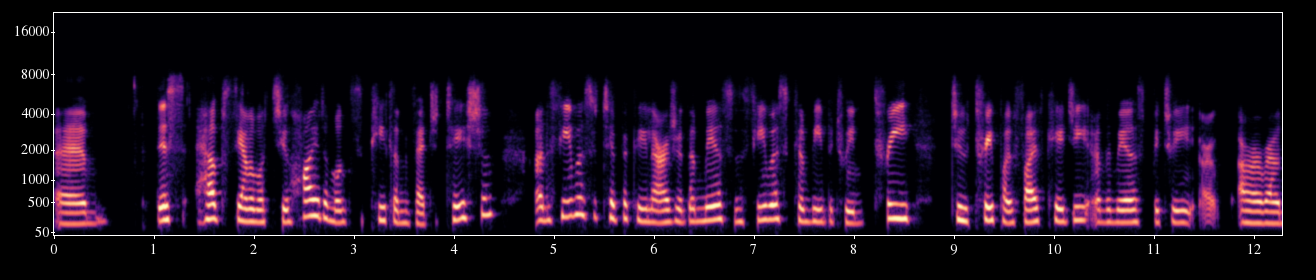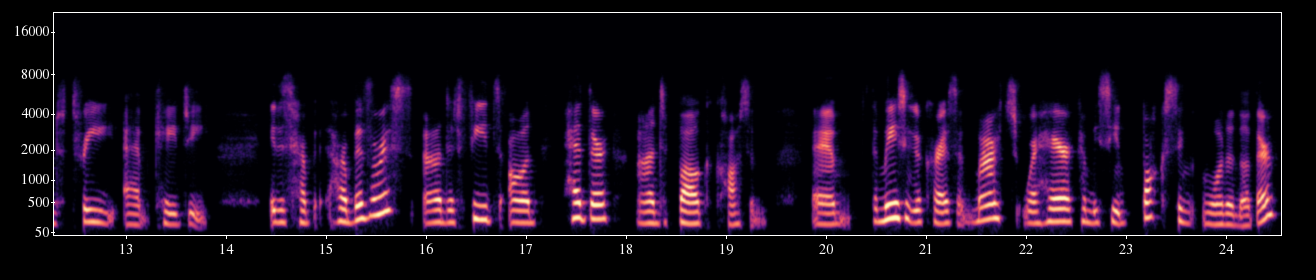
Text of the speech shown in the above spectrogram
Um, this helps the animal to hide amongst the peatland vegetation, and the females are typically larger than males. So the females can be between 3 to 3.5 kg, and the males between are, are around 3 um, kg. It is herb herbivorous and it feeds on heather and bog cotton. Um, the mating occurs in March, where hare can be seen boxing one another.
